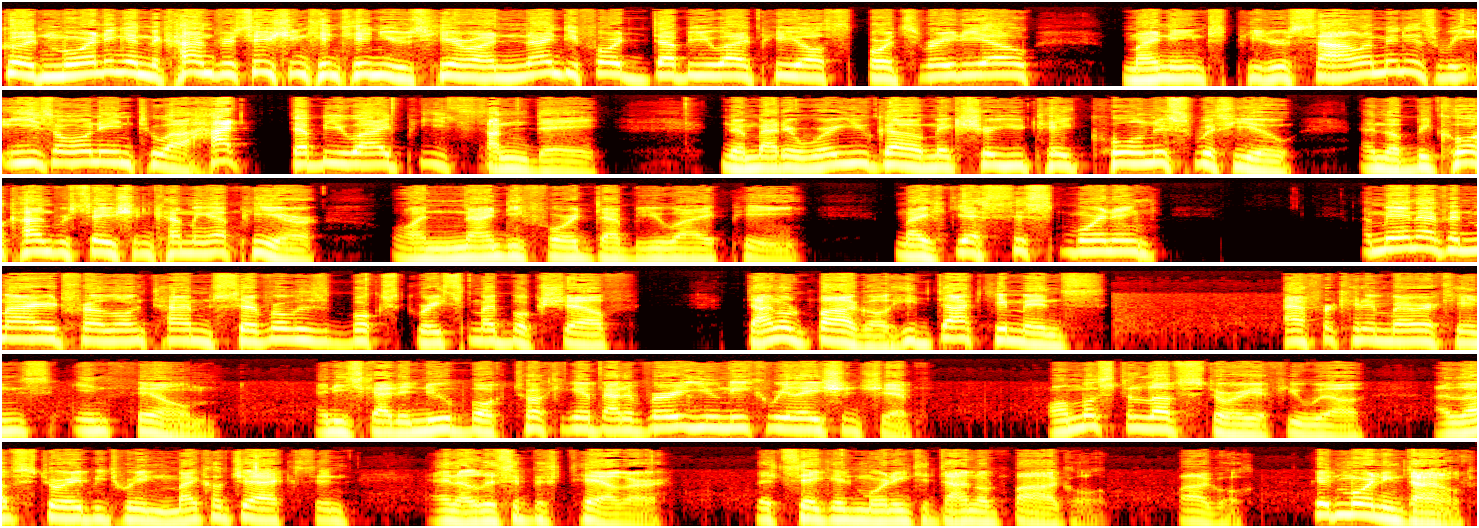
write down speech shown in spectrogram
Good morning, and the conversation continues here on 94 WIP All Sports Radio. My name's Peter Solomon as we ease on into a hot WIP Sunday. No matter where you go, make sure you take coolness with you, and there'll be cool conversation coming up here on 94 WIP. My guest this morning, a man I've admired for a long time, several of his books grace my bookshelf, Donald Bogle. He documents African Americans in film. And he's got a new book talking about a very unique relationship, almost a love story, if you will, a love story between Michael Jackson and Elizabeth Taylor. Let's say good morning to Donald Bogle. Bogle. Good morning, Donald.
